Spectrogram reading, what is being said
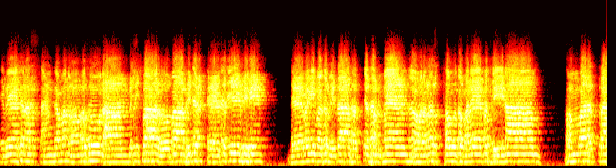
निवेशनः सङ्गमनो वसूनाम् विश्वारूपाभिचष्टे सचीभिः देव इव सविता सत्यधर्मेन्द्रस्थौतफलेपथीनाम् संवरत्रा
